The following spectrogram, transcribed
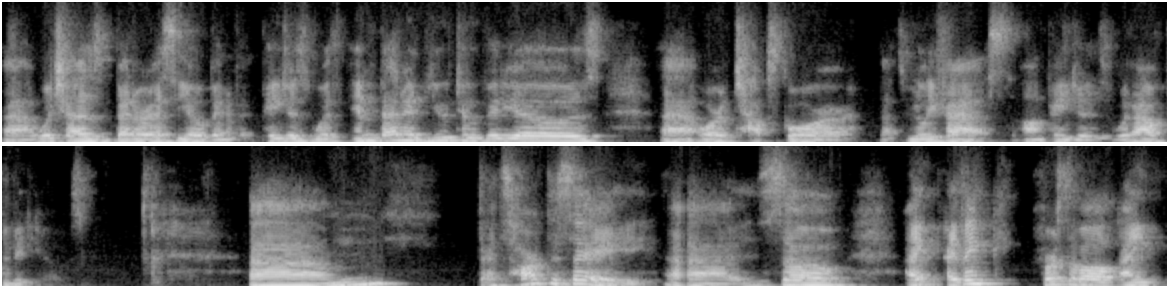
uh, which has better SEO benefit. Pages with embedded YouTube videos uh, or top score that's really fast on pages without the videos. Um, that's hard to say. Uh, so I, I think, first of all, I,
